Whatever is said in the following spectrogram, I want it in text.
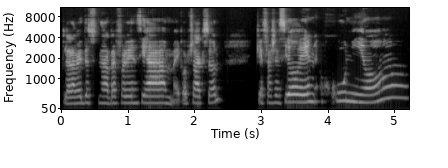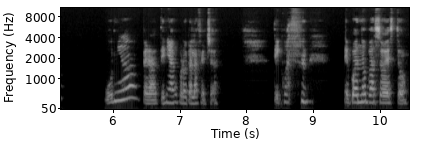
claramente es una referencia a Michael Jackson, que falleció en junio. ¿Junio? Pero tenía que colocar la fecha. ¿De, ¿De cuándo pasó esto?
